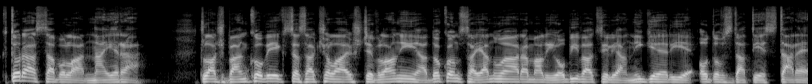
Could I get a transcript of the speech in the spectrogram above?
ktorá sa volá Naira. Tlač bankoviek sa začala ešte v Lani a do konca januára mali obyvatelia Nigérie odovzdať tie staré.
